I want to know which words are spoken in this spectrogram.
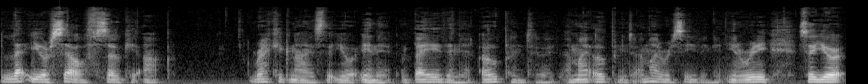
let yourself soak it up recognize that you're in it, bathe in it, open to it. Am I opening to it? Am I receiving it? You know, really. So you're.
